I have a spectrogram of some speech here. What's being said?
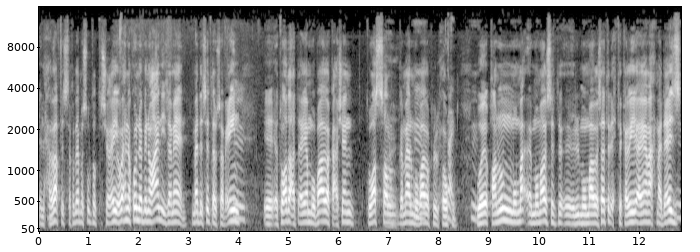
انحراف في استخدام السلطة التشريعية. وإحنا كنا بنعاني زمان مادة 76 آه، اتوضعت أيام مبارك عشان توصل جمال مبارك للحكم. طيب. وقانون مم- ممارسة الممارسات الاحتكارية أيام أحمد عز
